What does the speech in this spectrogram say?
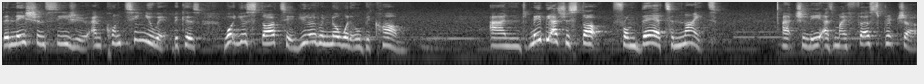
The nation sees you and continue it because what you started, you don't even know what it will become. And maybe I should start from there tonight, actually, as my first scripture.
